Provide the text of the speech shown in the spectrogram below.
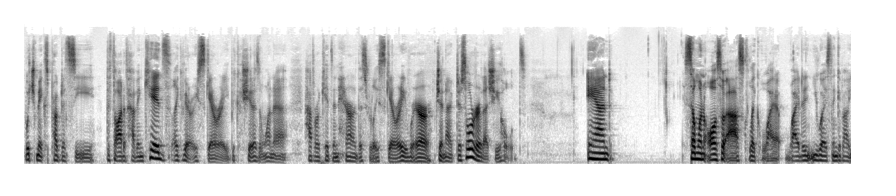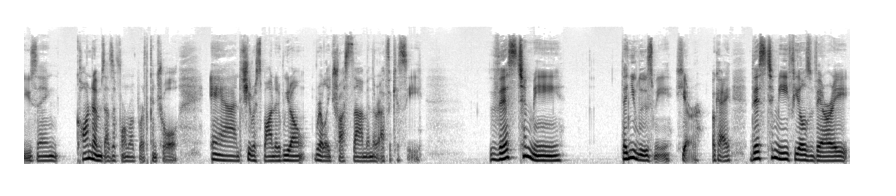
which makes pregnancy, the thought of having kids, like very scary because she doesn't want to have her kids inherit this really scary, rare genetic disorder that she holds. And someone also asked, like, why, why didn't you guys think about using condoms as a form of birth control? And she responded, we don't really trust them and their efficacy. This to me then you lose me here. Okay. This to me feels very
